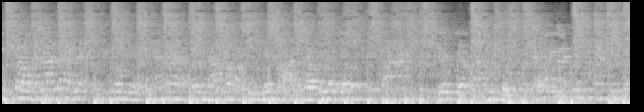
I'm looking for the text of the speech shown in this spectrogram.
ได้สิงโตคณะแรกเลยสิงโตเนี่ยเดินทางเข้ามากรุงเทพมหานครเพื่อเยอะมาเยอะเยอะมากที่สุดแต่ว่าการดูงานดูไม่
